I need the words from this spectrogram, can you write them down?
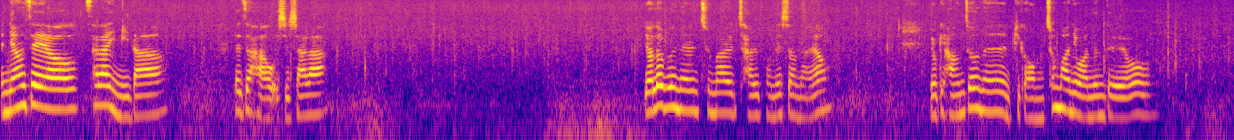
안녕하세요사라입니다大家好，我是莎拉。여러분은주말잘보내셨나요여기항저우는비가엄청많이왔는데요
